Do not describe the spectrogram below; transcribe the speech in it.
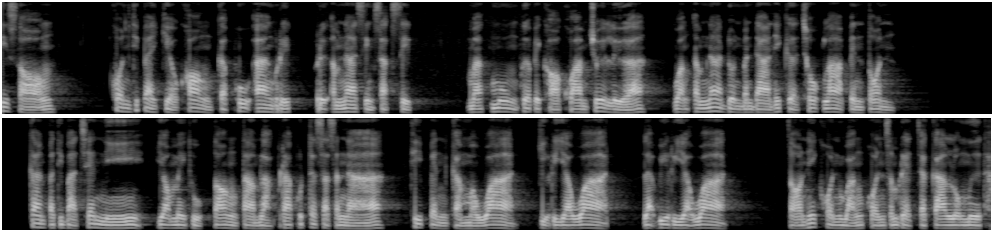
ที่สองคนที่ไปเกี่ยวข้องกับผู้อ้างฤทธิ์หรืออำนาจสิ่งศักดิ์สิทธิ์ มักมุ่งเพื่อไปขอความช่วยเหลือ หวังอำนาจดลบันดาลให้เกิดโชคลาภเป็นต้น การปฏิบัติเช่นนี้ย่อมไม่ถูกต้องตามหลักพระพุทธศาสนาที่เป็นกรรมวาดกิริยาวาดและวิริยาวาดสอนให้คนหวังผลสำเร็จจากการลงมือท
